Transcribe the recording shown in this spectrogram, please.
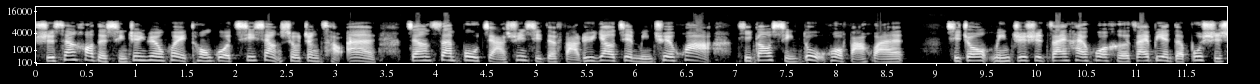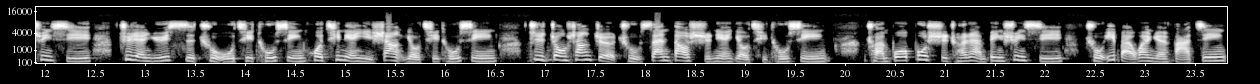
十三号的行政院会通过七项修正草案，将散布假讯息的法律要件明确化，提高刑度或罚锾。其中，明知是灾害或核灾变的不实讯息，致人于死，处无期徒刑或七年以上有期徒刑；致重伤者，处三到十年有期徒刑。传播不实传染病讯息，处一百万元罚金；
